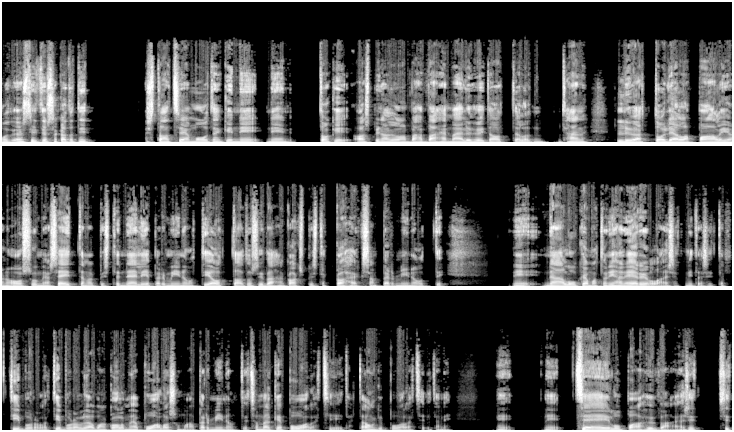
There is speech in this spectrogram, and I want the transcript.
mutta jos, jos sä katsot niitä statseja muutenkin, niin, niin toki Aspinallilla on vähän vähemmän ja lyhyitä otteluita, mutta hän lyö todella paljon osumia, 7,4 per minuutti ja ottaa tosi vähän 2,8 per minuutti. Niin nämä lukemat on ihan erilaiset, mitä sitten Tiburalla. Tibura lyö vain kolme ja puoli osumaa per minuutti, että se on melkein puolet siitä, tai onkin puolet siitä, niin, niin, niin se ei lupaa hyvää. Ja sitten sit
